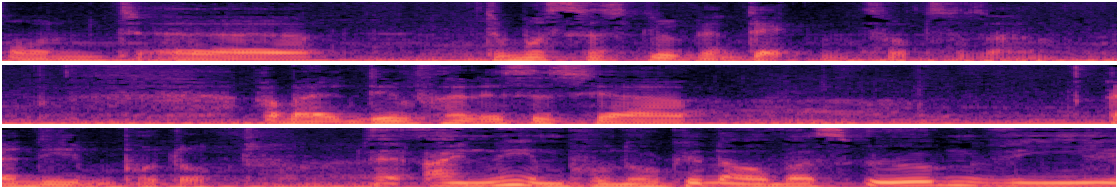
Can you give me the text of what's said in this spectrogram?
Und äh, du musst das Glück entdecken, sozusagen. Aber in dem Fall ist es ja ein Nebenprodukt. Ein Nebenprodukt, genau, was irgendwie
